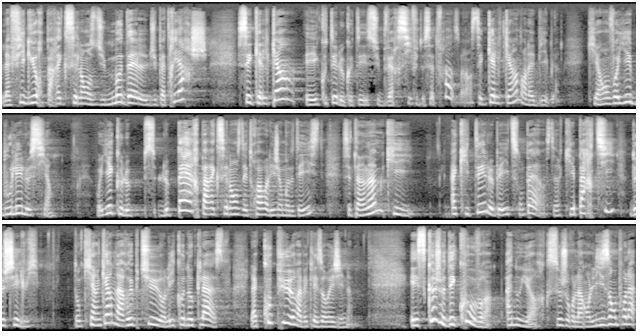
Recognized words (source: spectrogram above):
la figure par excellence du modèle du patriarche, c'est quelqu'un, et écoutez le côté subversif de cette phrase, voilà, c'est quelqu'un dans la Bible qui a envoyé bouler le sien. Vous voyez que le père par excellence des trois religions monothéistes, c'est un homme qui a quitté le pays de son père, c'est-à-dire qui est parti de chez lui. Donc qui incarne la rupture, l'iconoclasme, la coupure avec les origines. Et ce que je découvre à New York ce jour-là, en lisant pour la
